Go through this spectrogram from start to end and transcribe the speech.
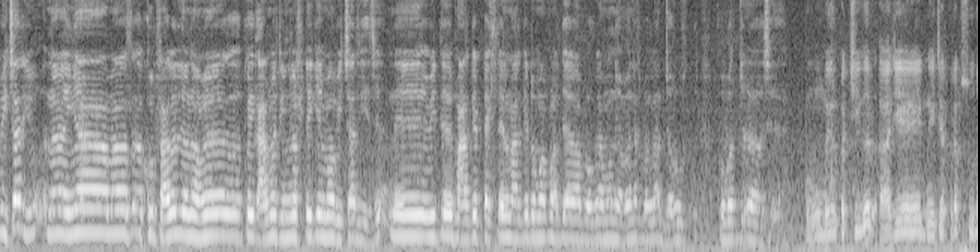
વિચાર્યું અને અહીંયા અમારા ખૂબ સારું રહ્યું અને અમે કોઈ ગાર્મેન્ટ ઇન્ડસ્ટ્રી કે એમાં વિચારીએ છીએ ને એવી રીતે માર્કેટ ટેક્સટાઇલ માર્કેટોમાં પણ અત્યારે આ પ્રોગ્રામોની અવેરનેસ પ્રોગ્રામ જરૂર ખૂબ જ છે. હું મયુર પચ્છીગર આજે નેચર ક્લબ સુરત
